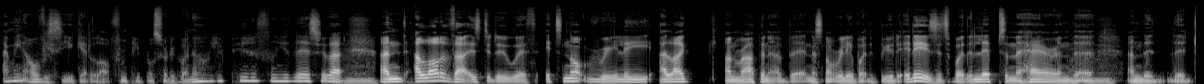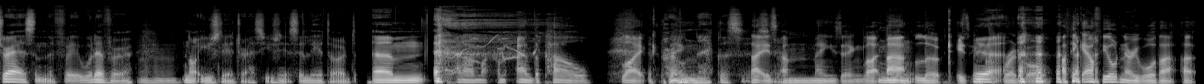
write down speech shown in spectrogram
I mean, obviously, you get a lot from people sort of going, "Oh, you're beautiful, you're this or that," Mm-hmm. and a lot of that is to do with. It's not really. I like unwrapping it a bit, and it's not really about the beauty. It is. It's about the lips and the hair and the Mm-hmm. and the the dress and the whatever. Not usually a dress. Usually it's a leotard. Um, and, I'm, I'm- and the pearl like the pearl thing. necklaces. That is yeah. amazing. Like that look is Yeah. incredible. I think Alfie Ordinary wore that at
